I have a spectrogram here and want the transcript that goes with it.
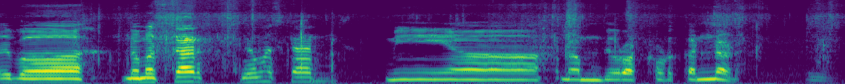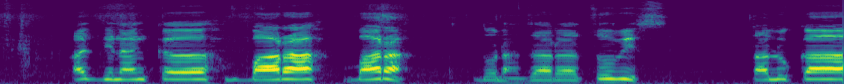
साहेब अ, नमस्कार. नमस्कार. मी अ, नामदेव राठोड कन्नड. आज दिनांक बारा बारा दोन हजार चोवीस तालुका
